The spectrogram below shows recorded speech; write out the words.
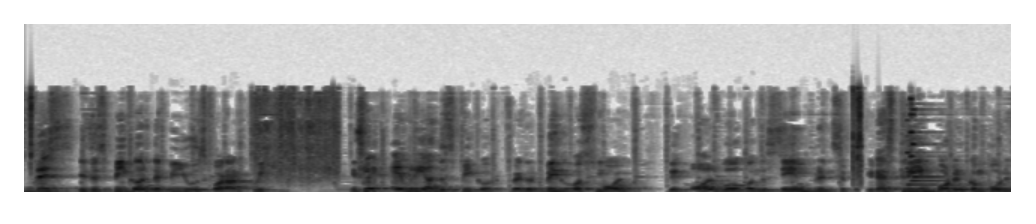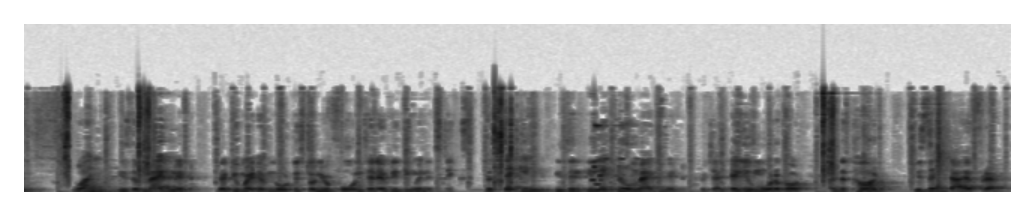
This is a speaker that we use for our quickie. It's like every other speaker, whether big or small, they all work on the same principle. It has three important components. One is a magnet that you might have noticed on your phones and everything when it sticks. The second is an electromagnet, which I'll tell you more about. And the third is the diaphragm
